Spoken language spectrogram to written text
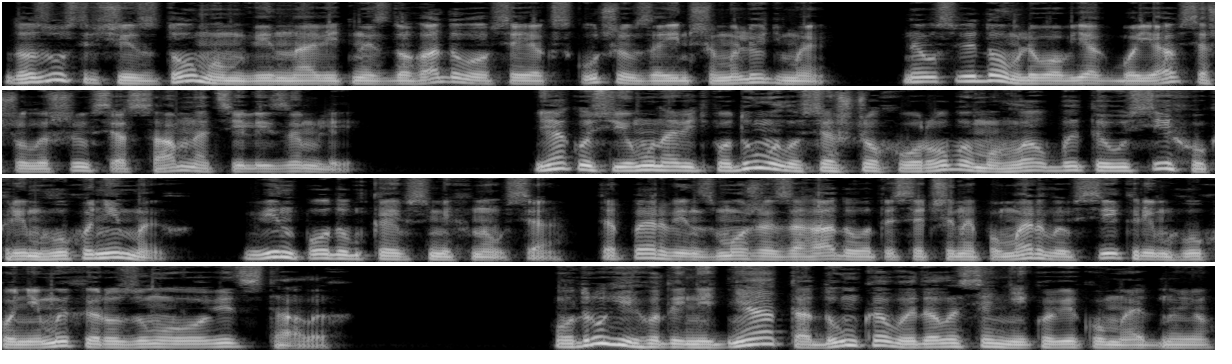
До зустрічі з Томом він навіть не здогадувався, як скучив за іншими людьми, не усвідомлював, як боявся, що лишився сам на цілій землі. Якось йому навіть подумалося, що хвороба могла вбити усіх, окрім глухонімих. Він подумки всміхнувся тепер він зможе загадуватися, чи не померли всі, крім глухонімих і розумово відсталих. У другій годині дня та думка видалася Нікові кумедною,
